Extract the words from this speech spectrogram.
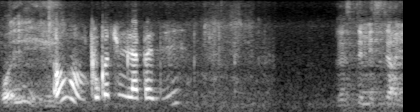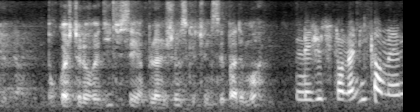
Oui. Oh, pourquoi tu me l'as pas dit Restez mystérieux. Dit Tu sais, il y a plein de choses que tu ne sais pas de moi. Mais je suis ton amie quand même.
